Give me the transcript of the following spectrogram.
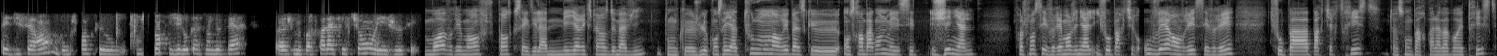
c'est différent. Donc, je pense que, franchement, si j'ai l'occasion de le faire, euh, je me pose pas la question et je le fais. Moi, vraiment, je pense que ça a été la meilleure expérience de ma vie. Donc, euh, je le conseille à tout le monde en vrai parce que on se rend pas compte, mais c'est génial. Franchement, c'est vraiment génial. Il faut partir ouvert, en vrai, c'est vrai. Il faut pas partir triste. De toute façon, on part pas là-bas pour être triste.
